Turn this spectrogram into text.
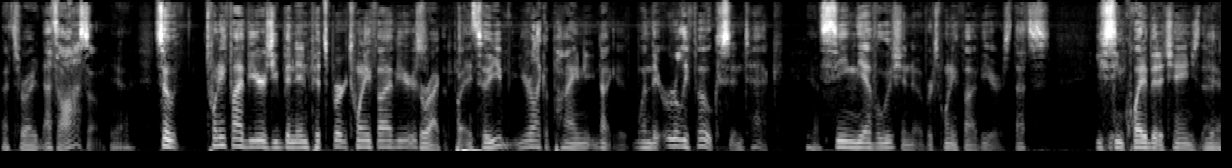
That's right. That's awesome. Yeah. So 25 years, you've been in Pittsburgh. 25 years, Correct. So you you're like a pioneer, not, one of the early folks in tech, Yeah. seeing the evolution over 25 years. That's you've seen quite a bit of change there. Yeah.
